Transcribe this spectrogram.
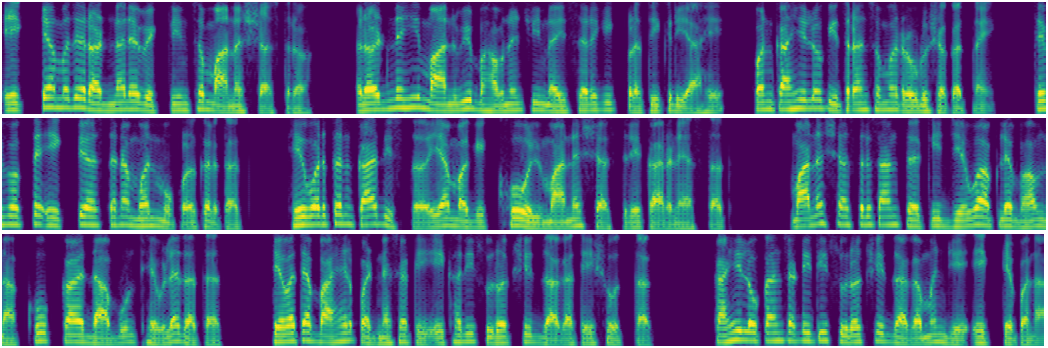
एकट्यामध्ये रडणाऱ्या व्यक्तींचं मानसशास्त्र. रडणे ही मानवी भावनांची नैसर्गिक प्रतिक्रिया आहे पण काही लोक इतरांसमोर रडू शकत नाही. ते फक्त एकटे असताना मन मोकळं करतात. हे वर्तन का दिसतं यामागे खोल मानसशास्त्रीय कारणे असतात. मानसशास्त्र सांगतं की जेव्हा आपल्या भावना खूप काळ दाबून ठेवल्या जातात तेव्हा त्या बाहेर पडण्यासाठी एखादी सुरक्षित जागा ते शोधतात. काही लोकांसाठी ती सुरक्षित जागा म्हणजे एकटेपणा.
